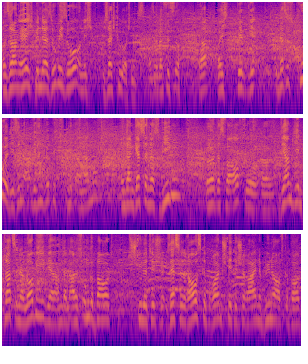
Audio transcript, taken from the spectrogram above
und sagen, hey, ich bin der sowieso und ich, ich sage, ich tue euch nichts. Also das ist so, ja, weil ich, wir, wir, und das ist cool, die sind, wir sind wirklich miteinander. Und dann gestern das Wiegen, Äh, das war auch so. Äh, wir haben den Platz in der Lobby, wir haben dann alles umgebaut, Stühle, Tische, Sessel rausgebräumt, Städtische eine Bühne aufgebaut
